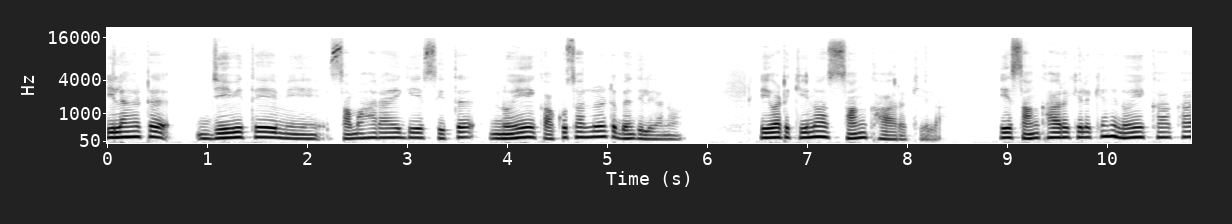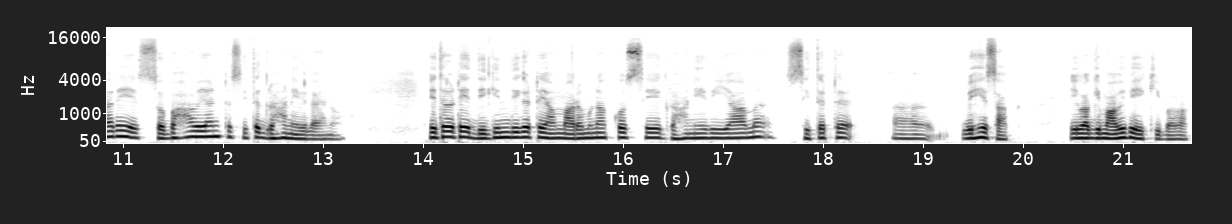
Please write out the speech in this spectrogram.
ඊළඟට ජීවිතයේ මේ සමහර අයගේ සිත නොයේ කකුසල් වලට බැඳිලා යනවා. ඒවට කියනවා සංඛාර කියලා. ඒ සංඛාර කියලා කියන්නේ නොඑක ආකාරයේ ස්වභාවයන්ට සිත ග්‍රහණය වෙලා යනවා. එතකොට ඒ දිගින් දිගට යම් අරමුණක් ඔස්සේ ග්‍රහණය වී යාම සිතට වෙහෙසක් ඒ වගේම අවිවේකී බවක්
